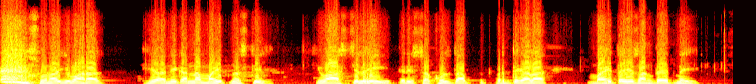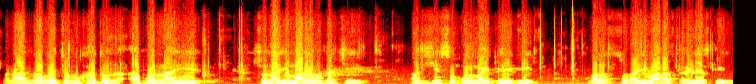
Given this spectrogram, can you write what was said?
सोनाजी महाराज हे अनेकांना माहीत नसतील किंवा असतीलही तरी सखोलता प्रत्येकाला माहीत हे सांगता येत नाही. पण आज बाबाच्या मुखातून आपण ही सोनाजी महाराजबद्दलची अतिशय सखोल माहिती ऐकली. मला सोनाजी महाराज कळले असतील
